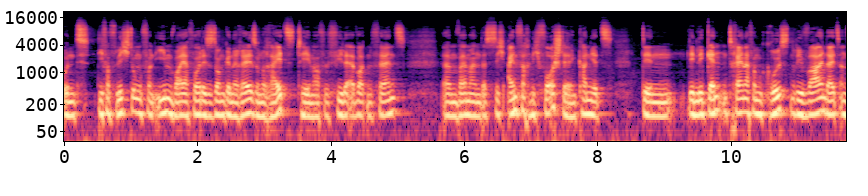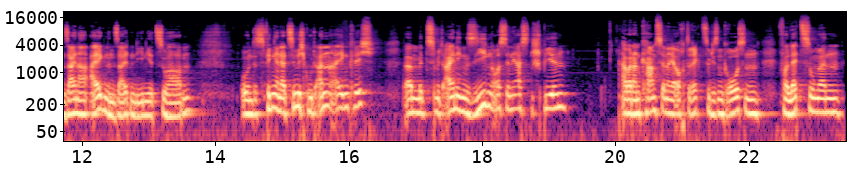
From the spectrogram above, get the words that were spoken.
Und die Verpflichtung von ihm war ja vor der Saison generell so ein Reizthema für viele Everton-Fans, ähm, weil man das sich einfach nicht vorstellen kann, jetzt den, den Legendentrainer vom größten Rivalen da jetzt an seiner eigenen Seitenlinie zu haben. Und es fing dann ja ziemlich gut an eigentlich, äh, mit, mit einigen Siegen aus den ersten Spielen. Aber dann kam es dann ja auch direkt zu diesen großen Verletzungen.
